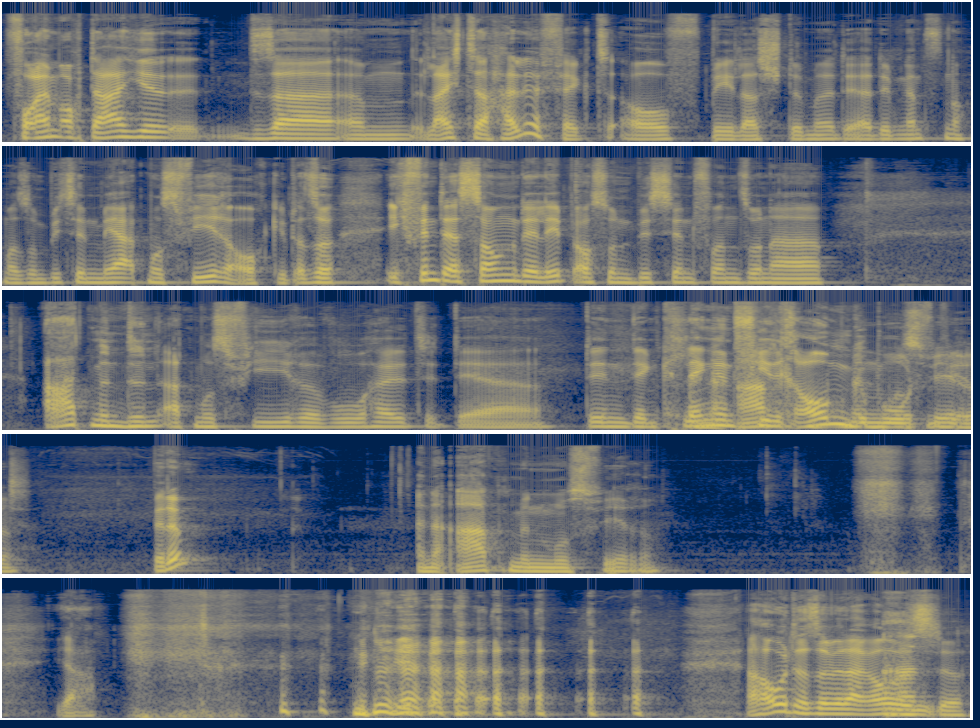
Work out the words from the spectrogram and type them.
Vor allem auch da hier dieser ähm, leichte Hall-Effekt auf Belas Stimme, der dem Ganzen noch mal so ein bisschen mehr Atmosphäre auch gibt. Also ich finde, der Song, der lebt auch so ein bisschen von so einer atmenden Atmosphäre, wo halt der, den, den Klängen Eine viel Raum geboten wird. Bitte? Eine Atmenmosphäre. Ja. Haut das er wieder raus, An- du.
